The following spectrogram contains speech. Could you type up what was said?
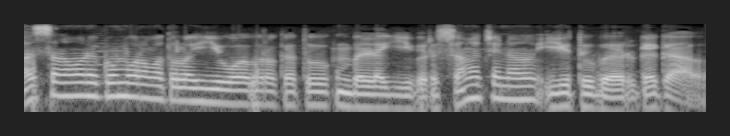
Assalamualaikum warahmatullahi wabarakatuh. Kembali lagi bersama channel youtuber gagal.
